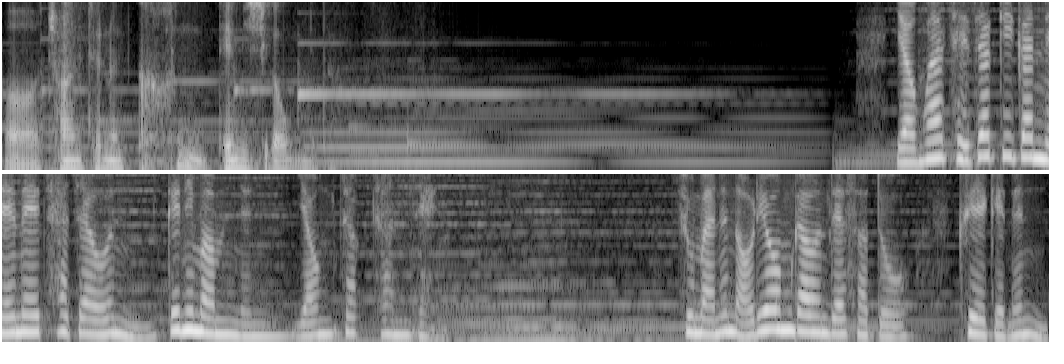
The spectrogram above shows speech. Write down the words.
어, 저한테는 큰 데미지가 옵니다. 영화 제작 기간 내내 찾아온 끊임없는 영적 전쟁. 수많은 어려움 가운데서도 그에게는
